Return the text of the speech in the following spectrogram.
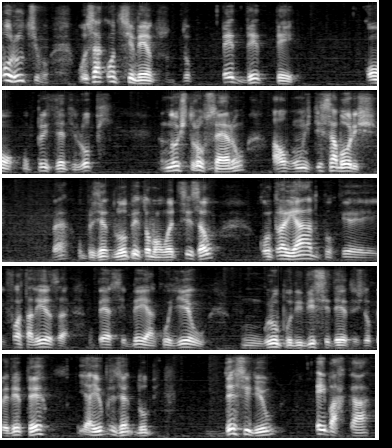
Por último, os acontecimentos PDT com o presidente Lupe nos trouxeram alguns dissabores. Né? O presidente Lupe tomou uma decisão, contrariado, porque em Fortaleza o PSB acolheu um grupo de dissidentes do PDT, e aí o presidente Lupe decidiu embarcar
